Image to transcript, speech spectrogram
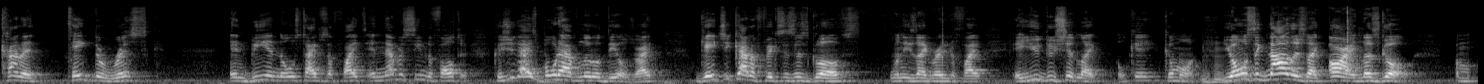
kind of take the risk and be in those types of fights and never seem to falter? Because you guys both have little deals, right? Gaethje kind of fixes his gloves when he's like ready to fight, and you do shit like, okay, come on. Mm-hmm. You almost acknowledge like, all right, let's go. I'm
